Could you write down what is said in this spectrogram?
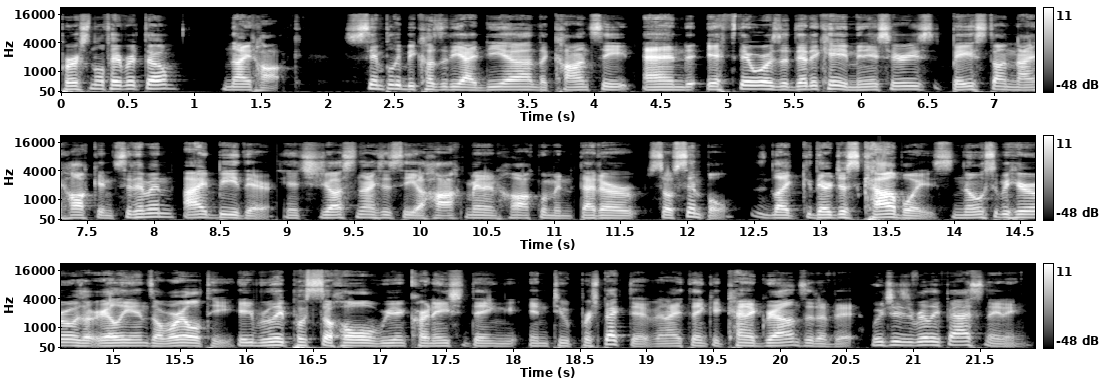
Personal favorite though, Nighthawk simply because of the idea, the conceit, and if there was a dedicated miniseries based on Nighthawk and Cinnamon, I'd be there. It's just nice to see a Hawkman and Hawkwoman that are so simple. Like they're just cowboys, no superheroes or aliens or royalty. It really puts the whole reincarnation thing into perspective, and I think it kind of grounds it a bit, which is really fascinating.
